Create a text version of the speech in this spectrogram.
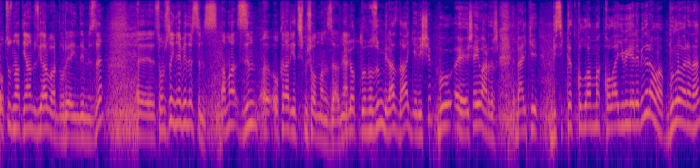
30 knot yan rüzgar vardı buraya indiğimizde. Sonuçta inebilirsiniz. Ama sizin e, o kadar yetişmiş olmanız lazım. Yani Pilotluğunuzun biraz daha gelişip bu e, şey vardır. Belki bisiklet kullanmak kolay gibi gelebilir ama bunu öğrenen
